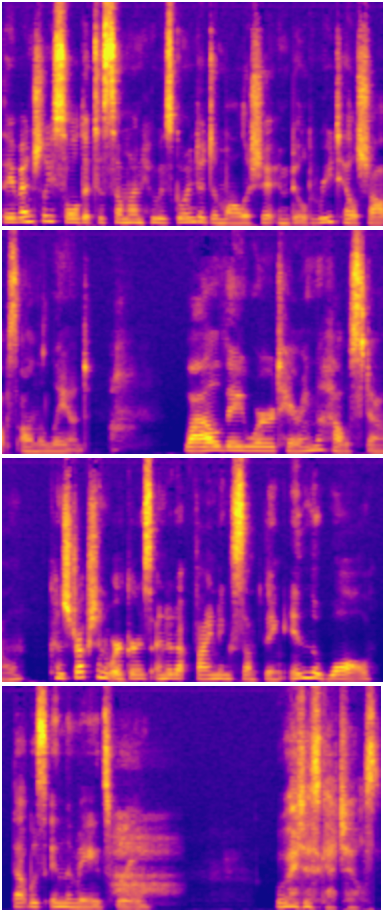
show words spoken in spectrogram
They eventually sold it to someone who was going to demolish it and build retail shops on the land. While they were tearing the house down, construction workers ended up finding something in the wall that was in the maid's room. Ooh, I just got chills.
